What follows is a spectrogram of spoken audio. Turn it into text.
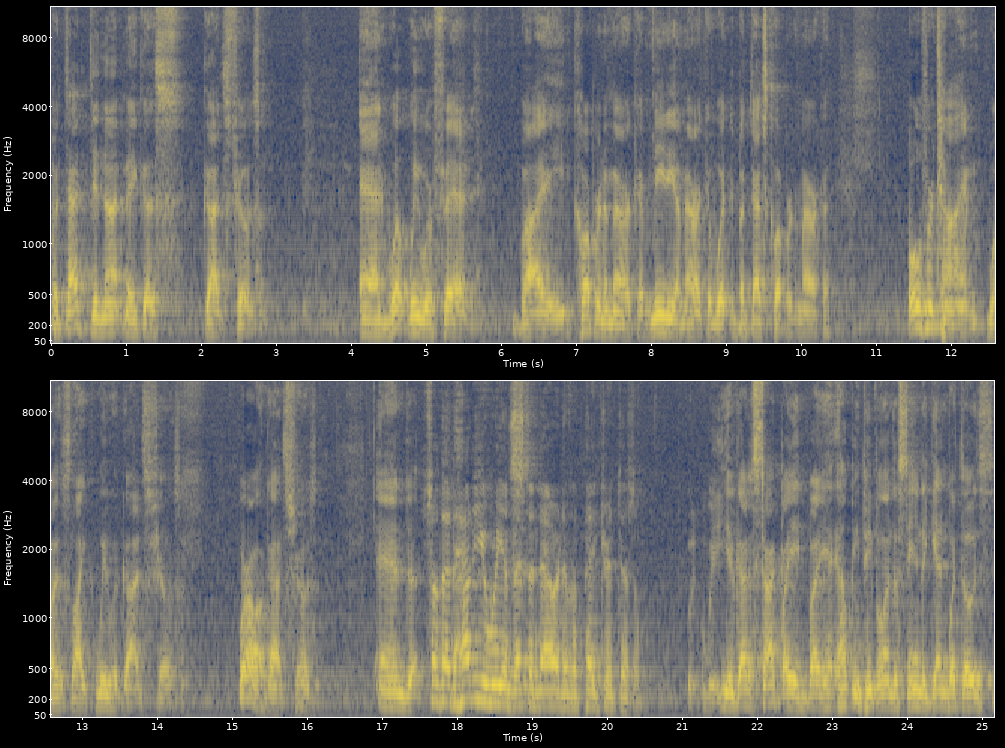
But that did not make us God's chosen. And what we were fed by corporate America, media America, what, but that's corporate America, over time was like we were God's chosen. We're all God's chosen. And So then, how do you reinvent the narrative of patriotism? we- you got to start by, by helping people understand again what those,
